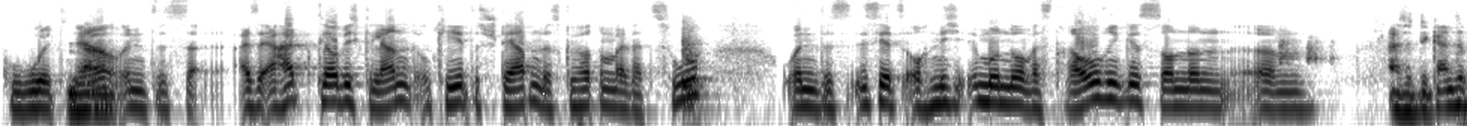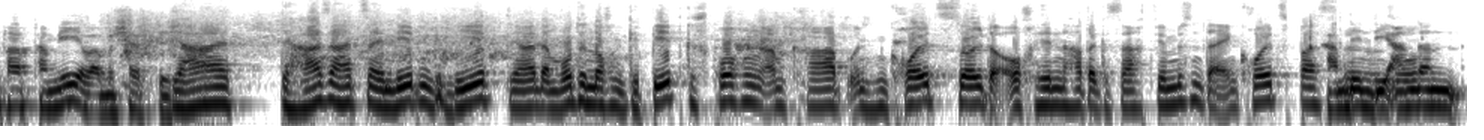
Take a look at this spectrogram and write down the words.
gut. Ja. Ja. Und das, also er hat, glaube ich, gelernt, okay, das Sterben, das gehört nun mal dazu. Und das ist jetzt auch nicht immer nur was Trauriges, sondern ähm, Also die ganze Familie war beschäftigt. ja, der Hase hat sein Leben gelebt, ja, dann wurde noch ein Gebet gesprochen am Grab und ein Kreuz sollte auch hin, hat er gesagt, wir müssen da ein Kreuz basteln. Haben denn die so. anderen,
